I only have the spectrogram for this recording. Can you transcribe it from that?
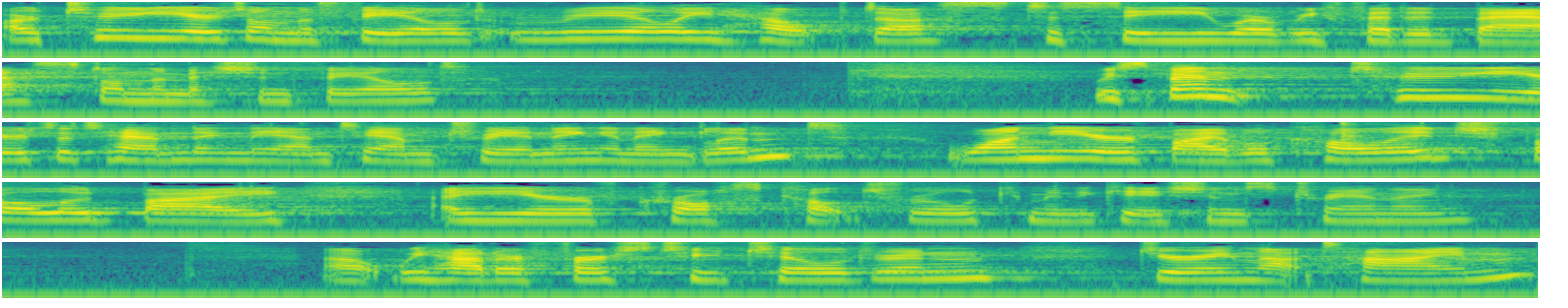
Our two years on the field really helped us to see where we fitted best on the mission field. We spent two years attending the NTM training in England, one year of Bible college, followed by a year of cross cultural communications training. Uh, we had our first two children during that time,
